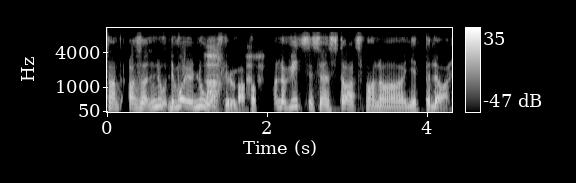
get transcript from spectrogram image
Altså, no, det var jo nå han skulle være på. Han har vist seg som en statsmann og gitt pedal.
